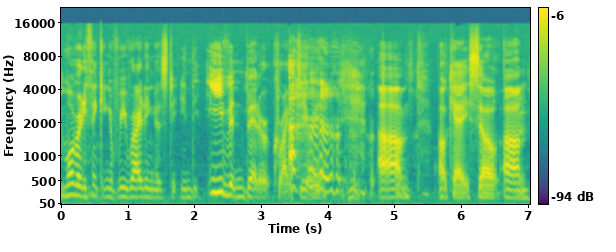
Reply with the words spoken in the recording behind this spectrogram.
I'm already thinking of rewriting this to in the even better criteria. um, okay, so. Um,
